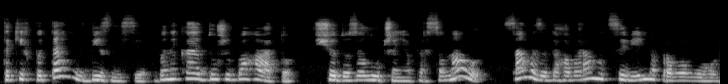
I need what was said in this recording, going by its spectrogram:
Таких питань в бізнесі виникає дуже багато щодо залучення персоналу саме за договорами цивільно-правового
